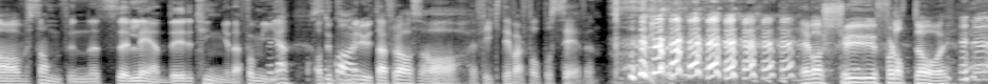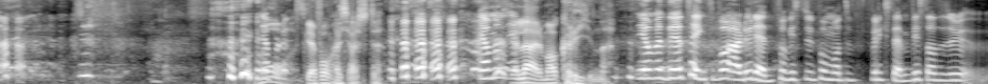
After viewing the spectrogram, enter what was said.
av samfunnets leder tynge deg for mye. At du kommer ut derfra og så Å, jeg fikk det i hvert fall på CV-en. Det var sju flotte år. Nå skal jeg få meg kjæreste. ja, men, Jeg lærer meg å kline. ja, men det jeg tenkte på, er du redd for hvis du på en måte for eksempel, hvis, at du,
